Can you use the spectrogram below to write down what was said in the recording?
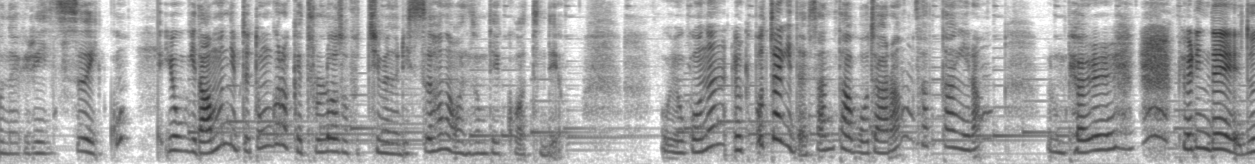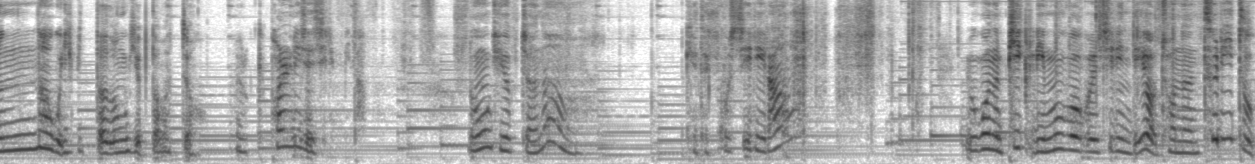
여기 리스 있고 여기 나뭇잎들 동그랗게 둘러서 붙이면 리스 하나 완성될 것 같은데요. 그리고 요거는 이렇게 뽀짝이들 산타 모자랑 사탕이랑 이런 별 별인데 눈하고 입 있다 너무 귀엽다 맞죠? 이렇게 펄리 재질입니다. 너무 귀엽잖아. 이렇게 데코 실이랑 요거는 빅 리무버블 실인데요. 저는 트리둡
